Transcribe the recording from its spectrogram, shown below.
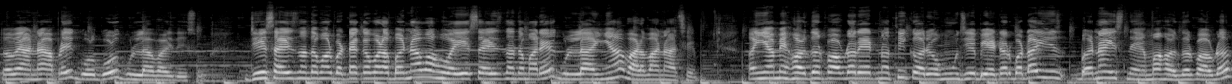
તો હવે આના આપણે ગોળ ગોળ ગુલ્લા વાળી દઈશું. જે સાઇઝના તમારે બટાકાવાળા બનાવવા હોય, એ સાઇઝના તમારે ગુલ્લા અહીંયા વાળવાના છે. અહીંયા મેં હળદર પાવડર એડ નથી કર્યો. હું જે બેટર બનાવીશ બનાવીશ ને એમાં હળદર પાવડર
